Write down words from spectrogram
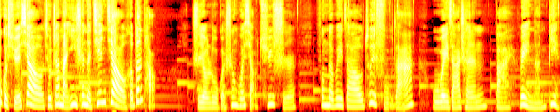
路过学校，就沾满一身的尖叫和奔跑；只有路过生活小区时，风的味道最复杂，五味杂陈，百味难辨。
